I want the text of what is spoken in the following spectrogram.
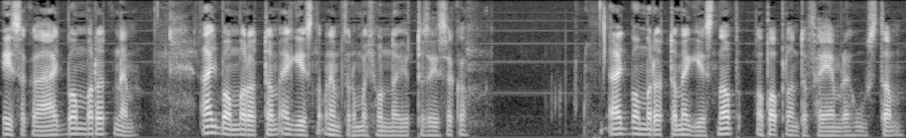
Éjszaka ágyban maradt? Nem. Ágyban maradtam egész nap, nem tudom, hogy honnan jött az éjszaka. Ágyban maradtam egész nap, a paplant a fejemre húztam.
